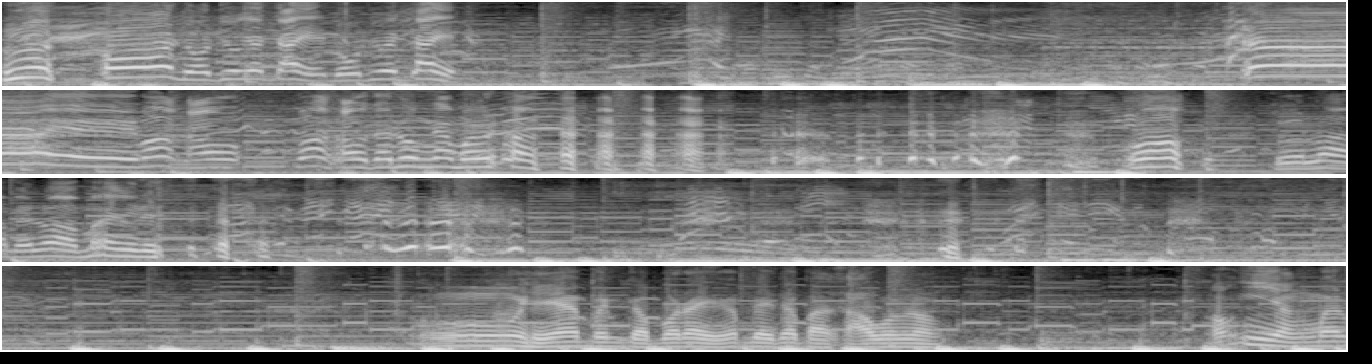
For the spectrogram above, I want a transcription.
เฮ้ยโอ้โดดอยู่ใกล้ๆโดดอยู่ใกล้ๆเอ้ยบ่เขาบ่เขาจะรุ่งนั่งบ่น้องโอ้โดนล่อไปล่อไม่นี่โอ้แหเป็นกับบ่ได้ครับได้แต่ปลาขาวบ่น้อง อาอีหยังมัน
